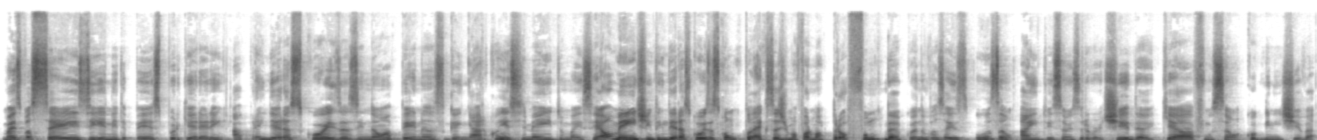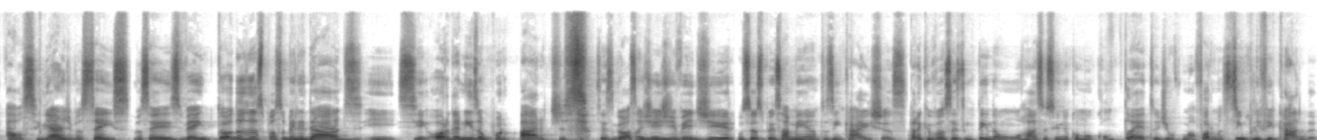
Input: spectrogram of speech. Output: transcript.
Mas vocês, INTPs, por quererem aprender as coisas e não apenas ganhar conhecimento, mas realmente entender as coisas complexas de uma forma profunda, quando vocês usam a intuição extrovertida, que é a função cognitiva auxiliar de vocês, vocês veem todas as possibilidades e se organizam por partes. Vocês gostam de dividir dividir os seus pensamentos em caixas, para que vocês entendam o raciocínio como completo de uma forma simplificada.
